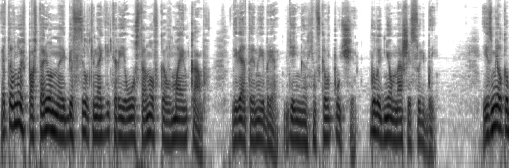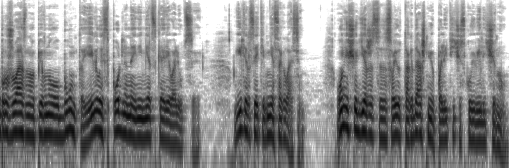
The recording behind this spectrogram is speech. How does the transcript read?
Это вновь повторенная без ссылки на Гитлера его установка в Майнкампф 9 ноября, день Мюнхенского путча, было днем нашей судьбы. Из мелкобуржуазного пивного бунта явилась подлинная немецкая революция. Гитлер с этим не согласен он еще держится за свою тогдашнюю политическую величину.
